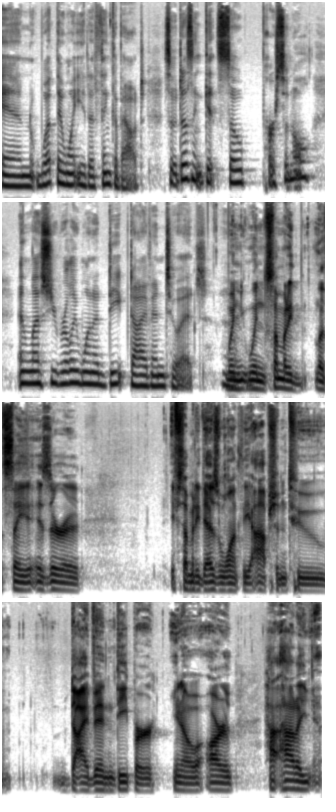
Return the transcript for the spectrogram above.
and what they want you to think about. So it doesn't get so personal unless you really want to deep dive into it. When when somebody let's say is there a if somebody does want the option to dive in deeper, you know, are how, how do you,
